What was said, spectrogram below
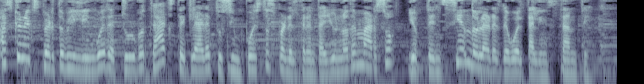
Haz que un experto bilingüe de TurboTax declare tus impuestos para el 31 de marzo y obtén 100 dólares de vuelta al instante.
